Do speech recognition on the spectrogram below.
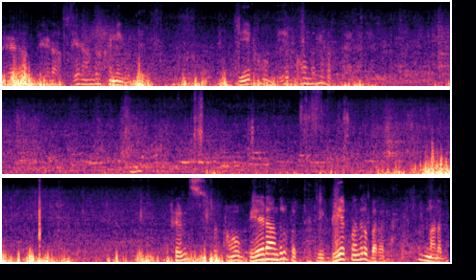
ಬೇಡ ಬೇಡ ಬೇಡ ಅಂದ್ರೆ ಕಣ್ಣಿಗೆ ಬರ್ತದೆ ಬೇಕು ಬೇಕು ಅಂದ್ರೆ ಬರ್ತಾ ಇಲ್ಲ ಫ್ರೆಂಡ್ಸ್ ಅವಾಗ ಬೇಡ ಅಂದರೂ ಬರ್ತೈತೆ ಈಗ ಬೇಕು ಅಂದರೂ ಬರಲ್ಲ. ಏನು ಮಾಡೋದು?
